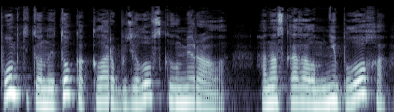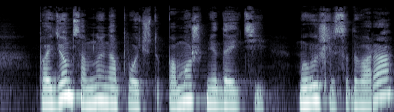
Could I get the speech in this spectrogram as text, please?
Помнит он и то, как Клара Будиловская умирала. Она сказала, мне плохо, пойдем со мной на почту, поможешь мне дойти. Мы вышли со двора,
